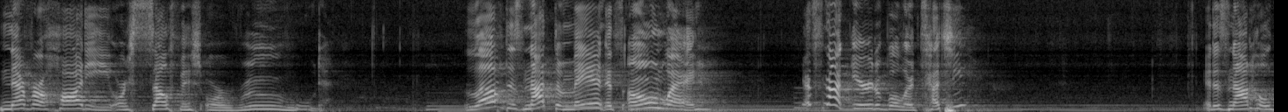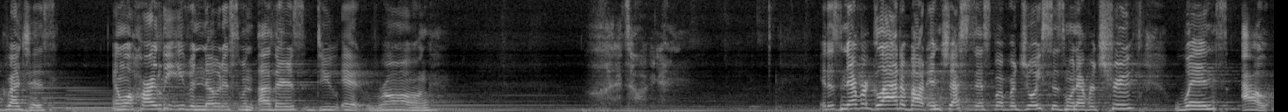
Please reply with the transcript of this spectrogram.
never haughty or selfish or rude. Love does not demand its own way. It's not irritable or touchy. It does not hold grudges and will hardly even notice when others do it wrong. That's hard. It is never glad about injustice, but rejoices whenever truth wins out.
